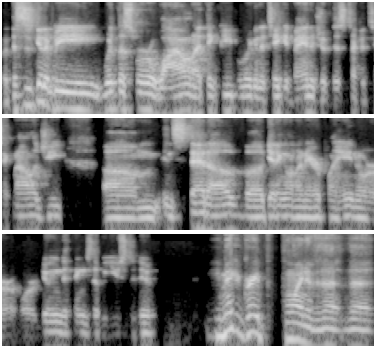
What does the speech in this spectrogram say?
but this is going to be with us for a while, and I think people are going to take advantage of this type of technology um, instead of uh, getting on an airplane or, or doing the things that we used to do. You make a great point of the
